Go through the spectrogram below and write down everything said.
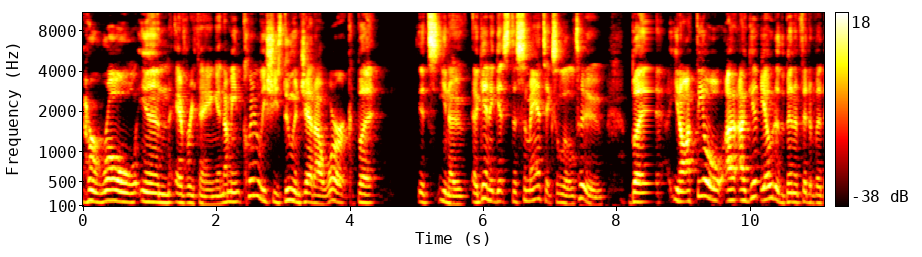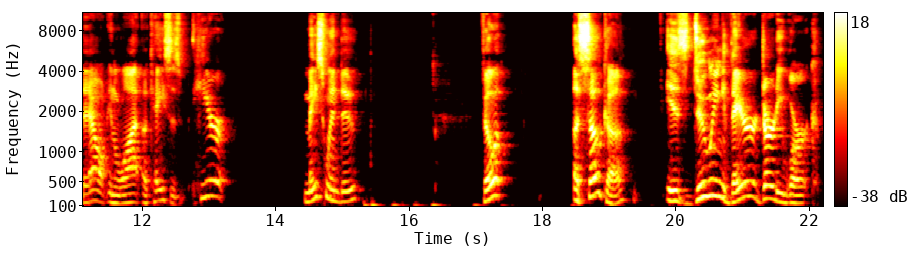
her role in everything. And I mean, clearly she's doing Jedi work, but it's you know again it gets the semantics a little too but you know i feel I, I give yoda the benefit of a doubt in a lot of cases. Here mace windu philip ahsoka is doing their dirty work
